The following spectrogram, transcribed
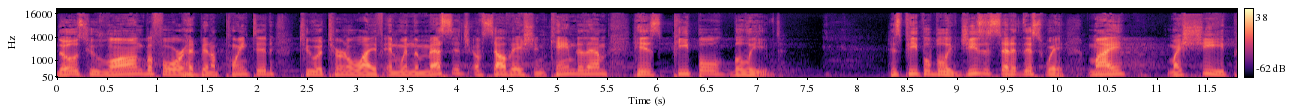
those who long before had been appointed to eternal life. And when the message of salvation came to them, his people believed. His people believed. Jesus said it this way My, my sheep,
